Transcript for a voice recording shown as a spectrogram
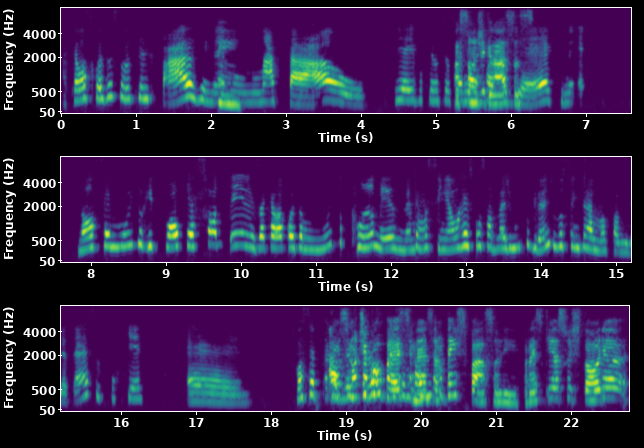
Aquelas coisas todas que eles fazem, né? No, no Natal. E aí, porque não sei o que. Ação de graças. Jack, né? Nossa, é muito ritual que é só deles, aquela coisa muito clã mesmo, né? Então, assim, é uma responsabilidade muito grande você entrar numa família dessas, porque é, você. É como se não te coubesse, né? Você não tem espaço ali. Parece que a sua história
